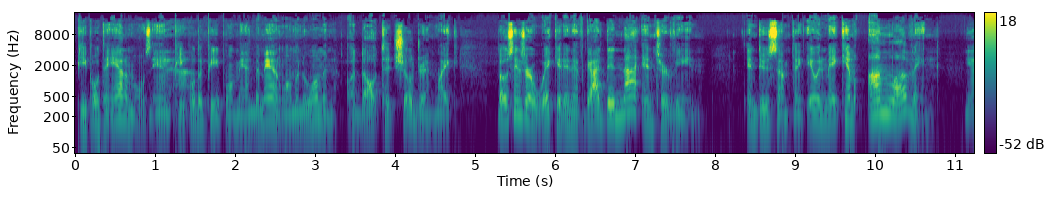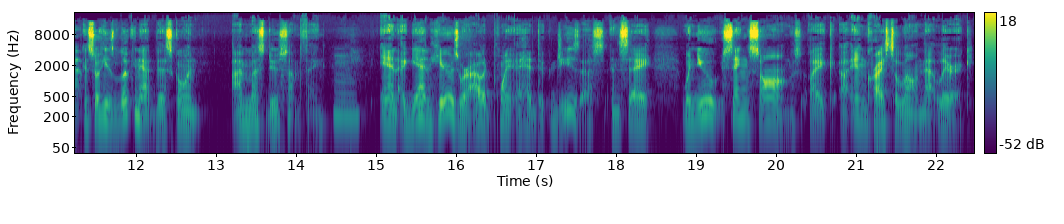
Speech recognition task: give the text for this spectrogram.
people to animals and Yeah. people to people, man to man, woman to woman, adult to children. Like those things are wicked. And if God did not intervene and do something, it would make him unloving. Yeah. And so he's looking at this going, I must do something. And again, here's where I would point ahead to Jesus and say, when you sing songs like uh, In Christ Alone, that lyric,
